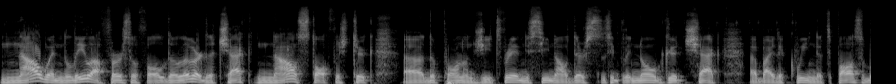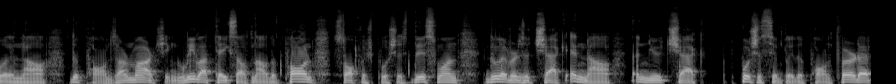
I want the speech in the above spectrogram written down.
Now when Leela first of all delivered the check now Stockfish took uh, the pawn on g3 and you see now there's simply no good check uh, by the queen that's possible and now the pawns are marching. Leela takes out now the pawn Stockfish pushes this one delivers a check and now a new check pushes simply the pawn further.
